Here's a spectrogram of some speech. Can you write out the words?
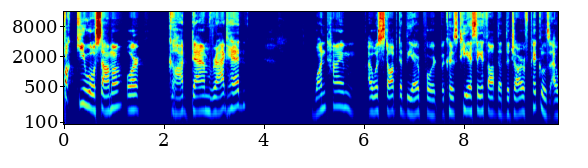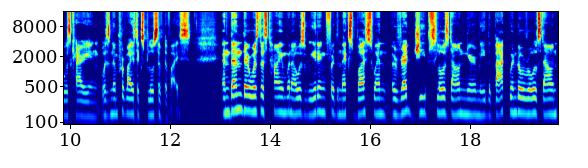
Fuck you, Osama, or Goddamn raghead. One time, I was stopped at the airport because TSA thought that the jar of pickles I was carrying was an improvised explosive device. And then there was this time when I was waiting for the next bus when a red Jeep slows down near me, the back window rolls down,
